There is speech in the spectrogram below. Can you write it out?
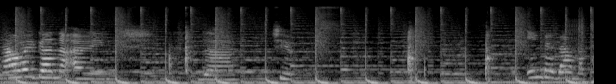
Now we're gonna arrange the chips. in the board.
